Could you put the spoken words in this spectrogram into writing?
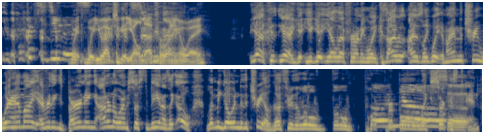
You have to do this. Wait, wait, you actually get yelled at for back. running away? Yeah, cause yeah, you you get yelled at for running away. Cause I was, I was like, wait, am I in the tree? Where am I? Everything's burning. I don't know where I'm supposed to be. And I was like, oh, let me go into the tree. I'll go through the little little pu- Oh, purple like circus So- tent.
